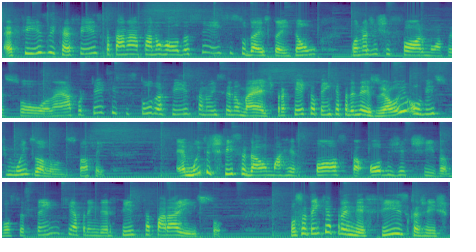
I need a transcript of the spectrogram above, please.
É física, é física. Tá, na, tá no rol da ciência estudar isso daí. Então, quando a gente forma uma pessoa, né? Ah, por que, que se estuda física no ensino médio? Pra que, que eu tenho que aprender isso? Já ouvi isso de muitos alunos. Então, assim, é muito difícil dar uma resposta objetiva. Você tem que aprender física para isso. Você tem que aprender física, gente,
